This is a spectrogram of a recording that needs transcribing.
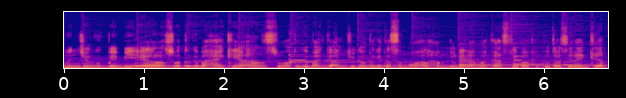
menjenguk BBL Suatu kebahagiaan, suatu kebanggaan juga untuk kita semua. Alhamdulillah, makasih Papi Putra Siregar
